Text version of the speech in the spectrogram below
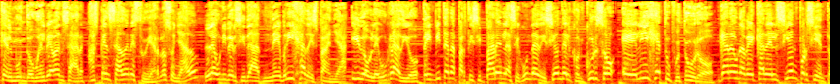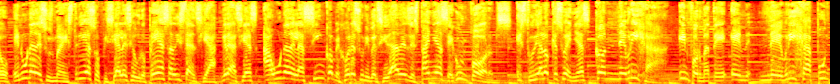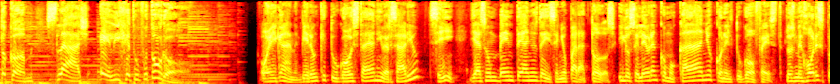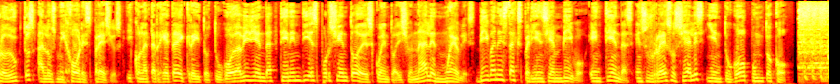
Que el mundo vuelve a avanzar, ¿has pensado en estudiar lo soñado? La Universidad Nebrija de España y W Radio te invitan a participar en la segunda edición del concurso Elige tu futuro. Gana una beca del 100% en una de sus maestrías oficiales europeas a distancia, gracias a una de las cinco mejores universidades de España según Forbes. Estudia lo que sueñas con Nebrija. Infórmate en nebrija.com slash elige tu futuro. Oigan, ¿vieron que Tugo está de aniversario? Sí, ya son 20 años de diseño para todos y lo celebran como cada año con el Tugo Fest. Los mejores productos a los mejores precios y con la tarjeta de crédito Tugo da Vivienda tienen 10% de descuento adicional en muebles. Vivan esta experiencia en vivo, en tiendas, en sus redes sociales y en tugo.co.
